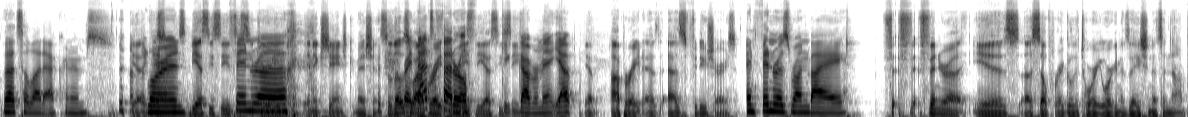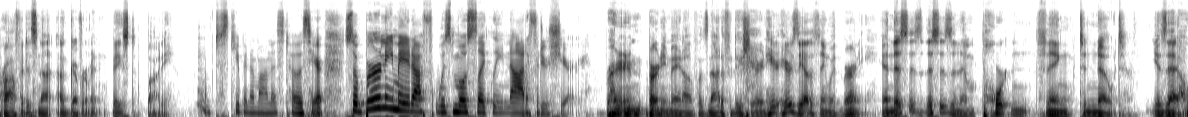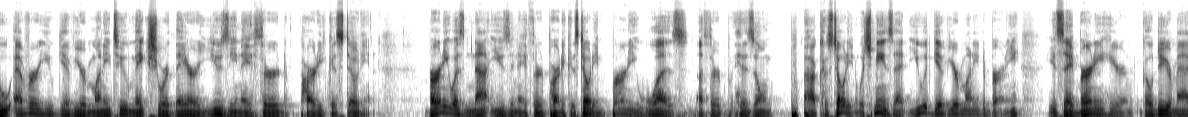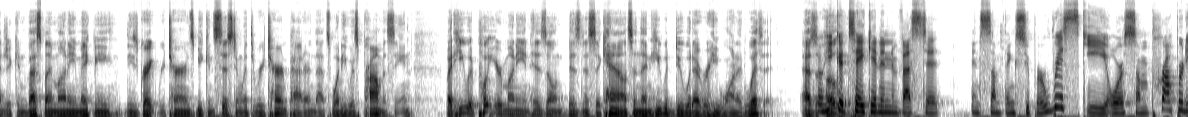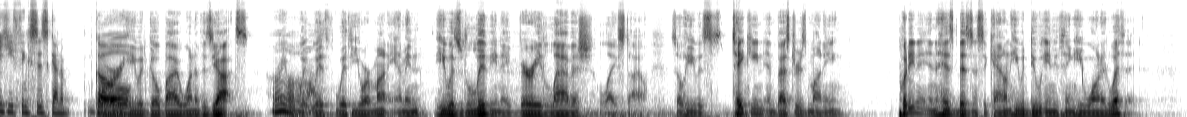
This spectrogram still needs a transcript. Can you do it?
that's a lot of acronyms. Yeah, Loren. The SEC is FINRA. the Security and Exchange Commission. So those right, who operate federal underneath the SEC government. Yep. Yep. Operate as as fiduciaries. And FINRA is run by FINRA is a self-regulatory organization. It's a nonprofit. It's not a government-based body. I'm just keeping him on his toes here. So Bernie Madoff was most likely not a fiduciary. Bernie, Bernie Madoff was not a fiduciary. And here, here's the other thing with Bernie, and this is this is an important thing to note is that whoever you give your money to, make sure they are using a third-party custodian. Bernie was not using a third-party custodian. Bernie was a third his own uh, custodian, which means that you would give your money to Bernie. You'd say, Bernie, here, go do your magic, invest my money, make me these great returns, be consistent with the return pattern. That's what he was promising. But he would put your money in his own business accounts and then he would do whatever he wanted with it. As so he could take it and invest it in something super risky or some property he thinks is going to go. Or he would go buy one of his yachts oh. right, with, with, with your money. I mean, he was living a very lavish lifestyle. So he was taking investors' money, putting it in his business account. He would do anything he wanted with it.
